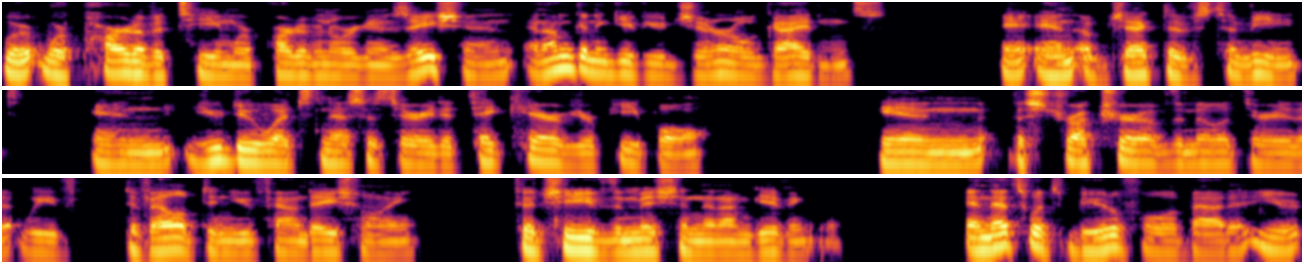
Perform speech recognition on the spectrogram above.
we're we're part of a team, we're part of an organization, and I'm going to give you general guidance and, and objectives to meet and you do what's necessary to take care of your people in the structure of the military that we've developed in you foundationally to achieve the mission that I'm giving you. And that's what's beautiful about it. You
